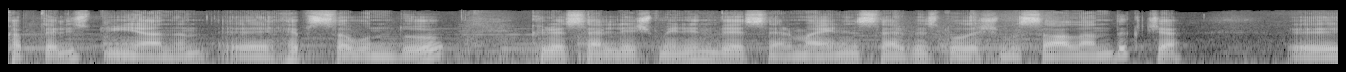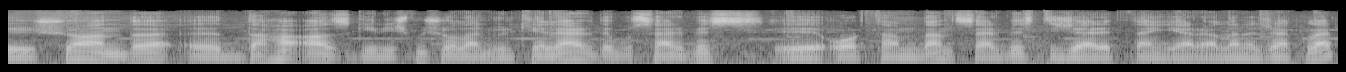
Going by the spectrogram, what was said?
Kapitalist dünyanın e, hep savunduğu küreselleşmenin ve sermayenin serbest dolaşımı sağlandıkça e, şu anda daha az gelişmiş olan ülkeler de bu serbest ortamdan, serbest ticaretten yararlanacaklar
